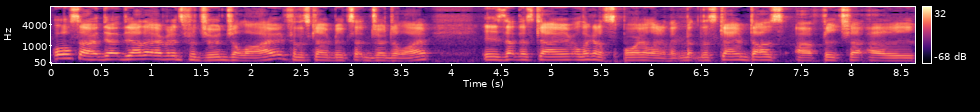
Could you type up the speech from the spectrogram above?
Also, the the other evidence for June, July for this game being set in June, July, is that this game. I'm not going to spoil anything, but this game does uh, feature a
